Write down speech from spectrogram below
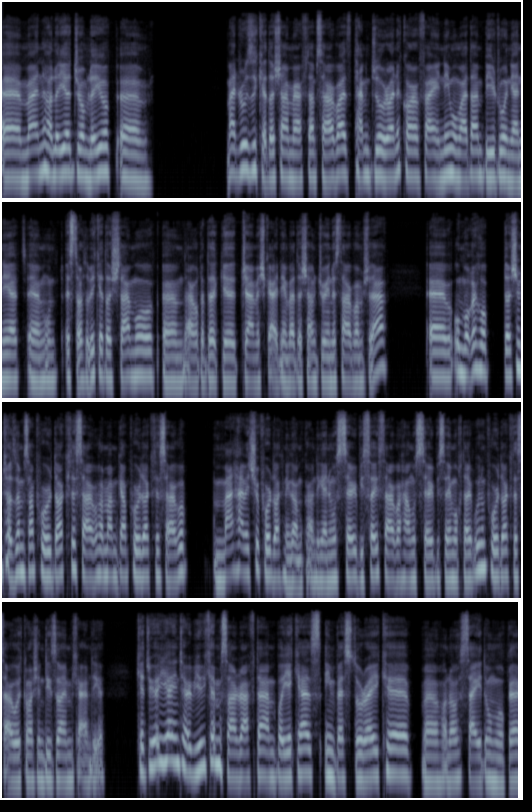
من حالا یه جمله من روزی که داشتم رفتم سر از همین دوران کارآفرینی اومدم بیرون. یعنی اون استارتاپی که داشتم و در واقع جمعش کردیم و داشتم join سروا شدم اون موقع خب داشتیم تازه مثلا product سروا من میگم product سروا من همه چی product نگاه می‌کنم دیگه. یعنی اون سرویس های سروا همون سرویس های مختلف بود product سروا که ماشین design می‌کردم دیگه. که توی یه interview ی که مثلا رفتم با یکی از investor ایی که حالا سعید اون موقع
